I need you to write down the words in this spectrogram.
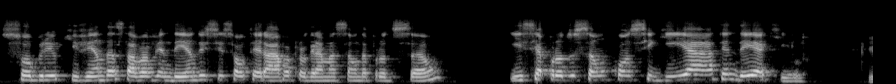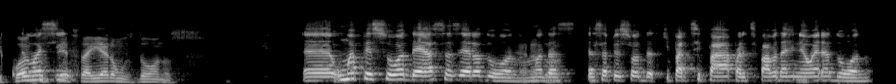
sobre o que vendas estava vendendo e se isso alterava a programação da produção e se a produção conseguia atender aquilo. E quantos então, assim, desses aí eram os donos? É, uma pessoa dessas era dono, era uma dono. Das, dessa pessoa que participava, participava da reunião era dono.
